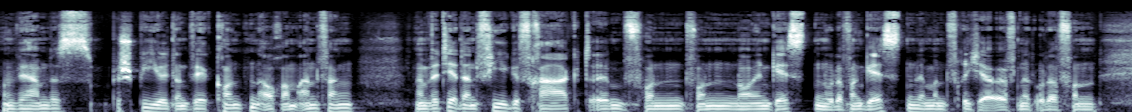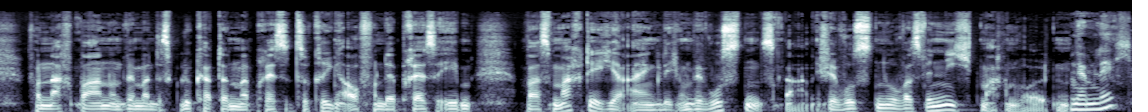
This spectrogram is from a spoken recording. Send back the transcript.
und wir haben das bespielt und wir konnten auch am Anfang, man wird ja dann viel gefragt ähm, von, von neuen Gästen oder von Gästen, wenn man frisch eröffnet oder von, von Nachbarn und wenn man das Glück hat, dann mal Presse zu kriegen, auch von der Presse eben, was macht ihr hier eigentlich? Und wir wussten es gar nicht. Wir wussten nur, was wir nicht machen wollten. Nämlich?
